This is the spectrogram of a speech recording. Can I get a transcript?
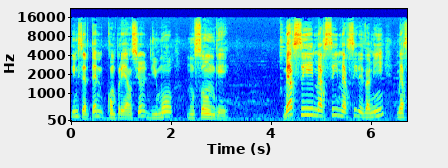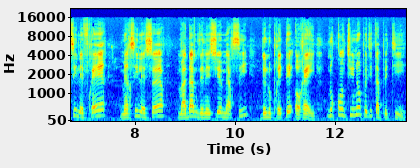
une certaine compréhension du mot Musonge. Merci, merci, merci les amis, merci les frères, merci les sœurs, mesdames et messieurs, merci de nous prêter oreille. Nous continuons petit à petit,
